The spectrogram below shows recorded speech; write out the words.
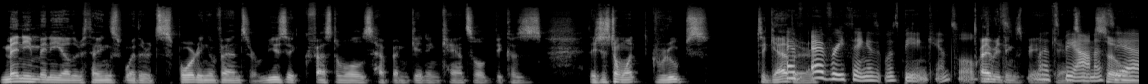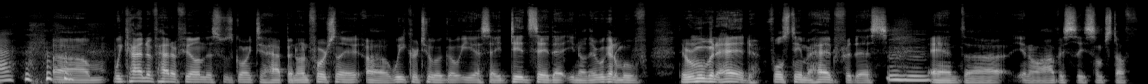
many, many other things, whether it's sporting events or music festivals, have been getting canceled because they just don't want groups together. everything is, was being canceled. Everything's being let's canceled. be honest. So, yeah. um, we kind of had a feeling this was going to happen. Unfortunately, a week or two ago, ESA did say that you know they were going to move. They were moving ahead, full steam ahead for this, Mhm. and uh, you know, obviously, some stuff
